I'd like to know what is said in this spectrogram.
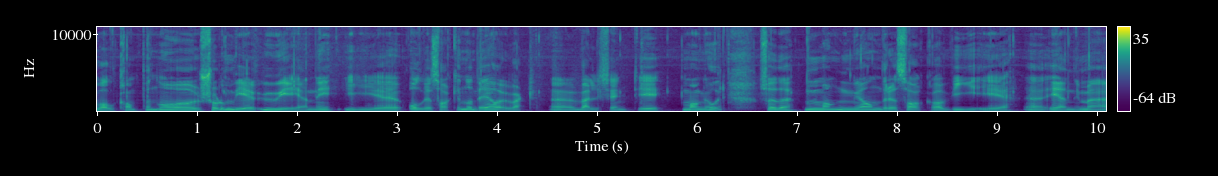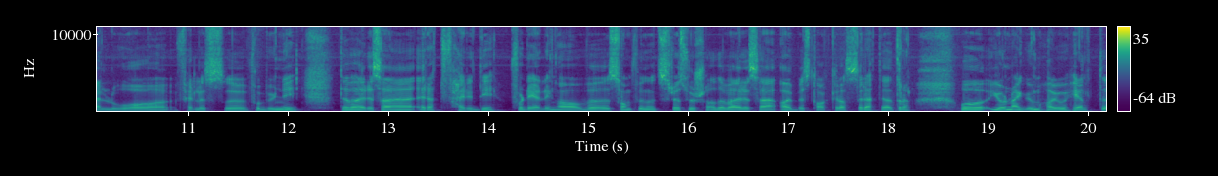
valgkampen. Og selv om vi er uenig i eh, oljesaken, og det har jo vært velkjent i mange år, så er det mange andre saker vi er enig med LO og Fellesforbundet i. Det være seg rettferdig fordeling av samfunnets ressurser, det være seg arbeidstakeres rettigheter. Og Jørn Eggum har jo helt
